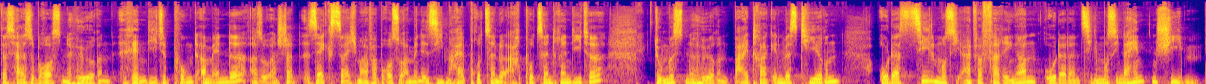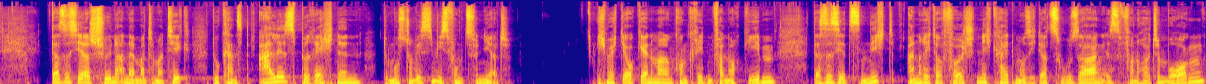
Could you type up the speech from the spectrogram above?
Das heißt, du brauchst einen höheren Renditepunkt am Ende. Also anstatt sechs, sag ich mal einfach, brauchst du am Ende siebeneinhalb Prozent oder acht Prozent Rendite. Du musst einen höheren Beitrag investieren oder das Ziel muss sich einfach verringern oder dein Ziel muss sich nach hinten schieben. Das ist ja das Schöne an der Mathematik. Du kannst alles berechnen. Du musst nur wissen, wie es funktioniert. Ich möchte auch gerne mal einen konkreten Fall noch geben. Das ist jetzt nicht Anrecht auf Vollständigkeit, muss ich dazu sagen, ist von heute Morgen.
